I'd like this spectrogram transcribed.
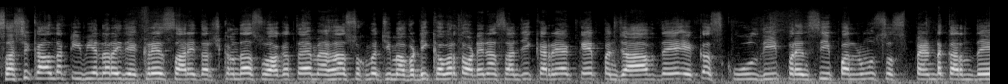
ਸਤਿ ਸ਼੍ਰੀ ਅਕਾਲ ਦਾ ਟੀਵੀ ਐਨਆਰਆਈ ਦੇਖ ਰਹੇ ਸਾਰੇ ਦਰਸ਼ਕਾਂ ਦਾ ਸਵਾਗਤ ਹੈ। ਮੈਂ ਹਾਂ ਸੁਖਮਨ ਚੀਮਾ ਵੱਡੀ ਖਬਰ ਤੁਹਾਡੇ ਨਾਲ ਸਾਂਝੀ ਕਰ ਰਿਹਾ ਕਿ ਪੰਜਾਬ ਦੇ ਇੱਕ ਸਕੂਲ ਦੀ ਪ੍ਰਿੰਸੀਪਲ ਨੂੰ ਸਸਪੈਂਡ ਕਰਨ ਦੇ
